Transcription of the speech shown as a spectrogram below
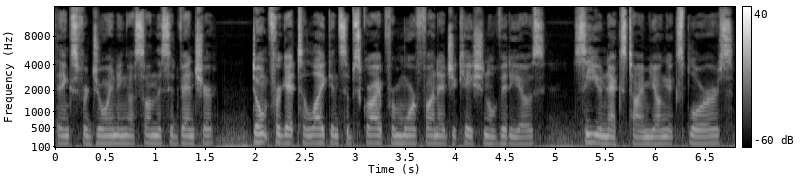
Thanks for joining us on this adventure. Don't forget to like and subscribe for more fun educational videos. See you next time, young explorers.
